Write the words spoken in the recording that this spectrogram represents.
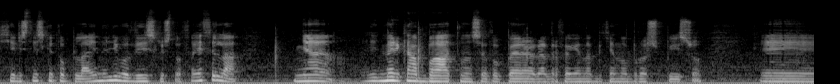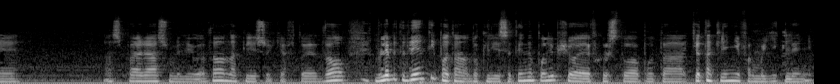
χειριστείς και το πλάι, είναι λίγο δύσκολο. Θα ήθελα μια, μερικά buttons εδώ πέρα, αδερφέ, για να πηγαίνω μπρος πίσω. Ε, Α περάσουμε λίγο εδώ, να κλείσω και αυτό εδώ. Βλέπετε, δεν είναι τίποτα να το κλείσετε, είναι πολύ πιο εύχριστο από τα. και όταν κλείνει η εφαρμογή, κλείνει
